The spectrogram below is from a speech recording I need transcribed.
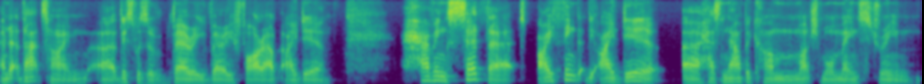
and at that time, uh, this was a very, very far out idea. Having said that, I think that the idea uh, has now become much more mainstream.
